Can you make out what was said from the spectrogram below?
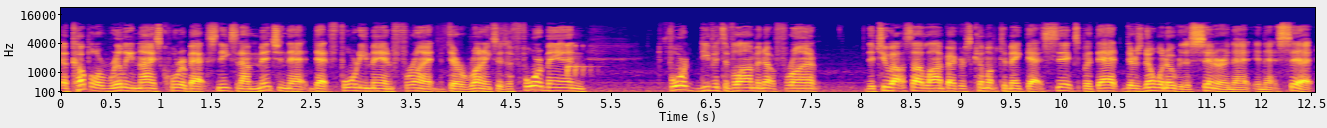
a couple of really nice quarterback sneaks, and I mentioned that that 40 man front that they're running. So it's a four man, four defensive linemen up front. The two outside linebackers come up to make that six, but that there's no one over the center in that in that set.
